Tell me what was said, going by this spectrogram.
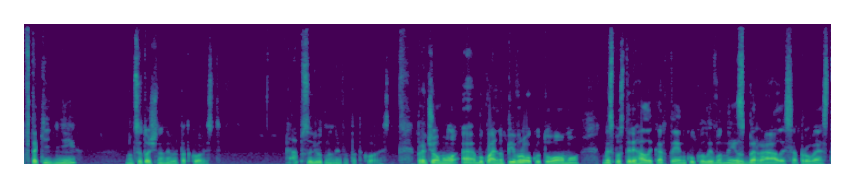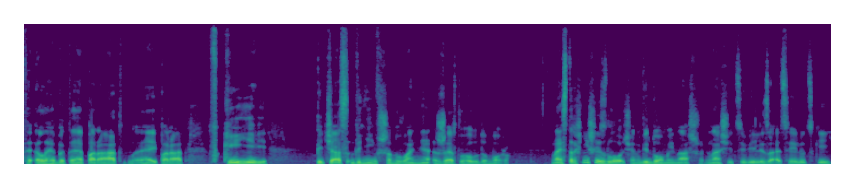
в такі дні, ну це точно не випадковість. Абсолютно не випадковість. Причому е, буквально півроку тому ми спостерігали картинку, коли вони збиралися провести ЛГБТ-парад, гей-парад в Києві під час днів шанування жертв голодомору. Найстрашніший злочин, відомий наш, нашій цивілізації людській,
